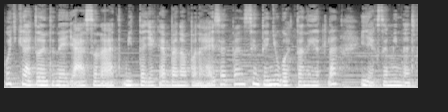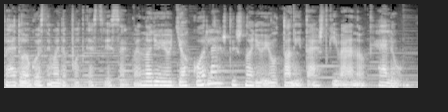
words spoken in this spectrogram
hogy kell tanítani egy ászanát, mit tegyek ebben abban a helyzetben, szintén nyugodtan írt le, igyekszem mindent feldolgozni majd a podcast részekben. Nagyon jó gyakorlást és nagyon jó tanítást kívánok. Hello!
